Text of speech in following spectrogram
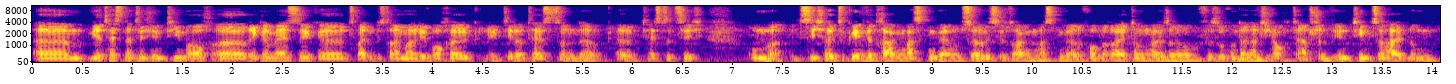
Ähm, wir testen natürlich im Team auch äh, regelmäßig, äh, zwei bis dreimal die Woche kriegt jeder Tests und äh, äh, testet sich, um sicher zu gehen. Wir tragen Masken während dem Service, wir tragen Masken während der Vorbereitung, also versuchen dann natürlich auch den Abstand im Team zu halten, um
